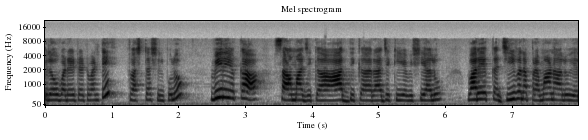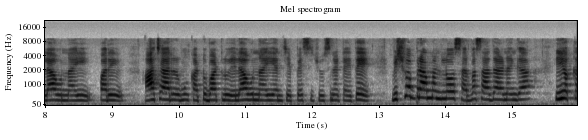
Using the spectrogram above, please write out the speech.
పిలువబడేటటువంటి త్వష్ట శిల్పులు వీరి యొక్క సామాజిక ఆర్థిక రాజకీయ విషయాలు వారి యొక్క జీవన ప్రమాణాలు ఎలా ఉన్నాయి వారి ఆచారము కట్టుబాట్లు ఎలా ఉన్నాయి అని చెప్పేసి చూసినట్టయితే విశ్వబ్రాహ్మణ్లో సర్వసాధారణంగా ఈ యొక్క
